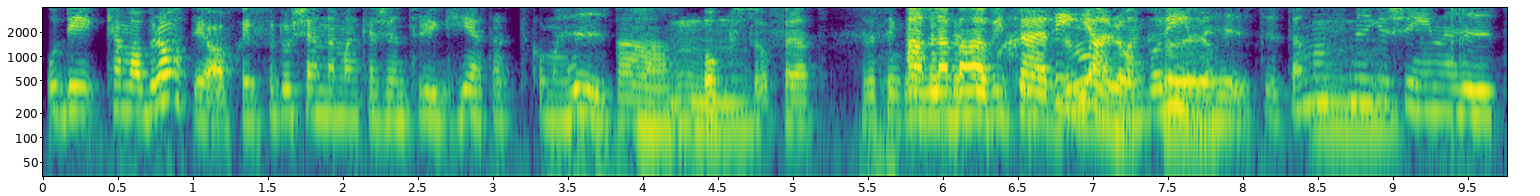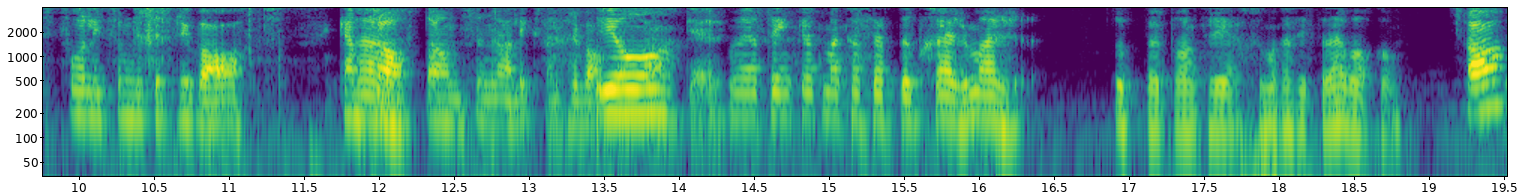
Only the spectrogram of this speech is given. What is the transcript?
Och det kan vara bra att det är avskilt för då känner man kanske en trygghet att komma hit. Mm. också för att alla behöver inte se att man också, går in eller? hit utan man smyger sig in hit, får liksom lite privat. Kan Ja. prata om sina liksom privata Ja, saker. men jag tänker att man kan sätta upp skärmar uppe på entré så man kan sitta där bakom. Ja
